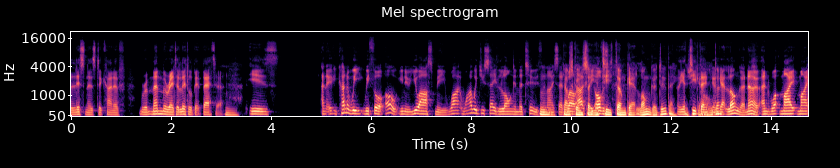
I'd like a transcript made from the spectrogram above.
listeners to kind of remember it a little bit better, Mm. is. And it kind of we we thought, oh, you know, you asked me why why would you say long in the tooth, and I Mm. said, I was well, going to say actually, your teeth don't get longer, do they? Well, your as you teeth get get longer. No. And what my my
